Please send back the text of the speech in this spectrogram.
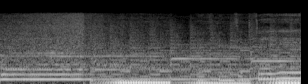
world, of things that fade.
